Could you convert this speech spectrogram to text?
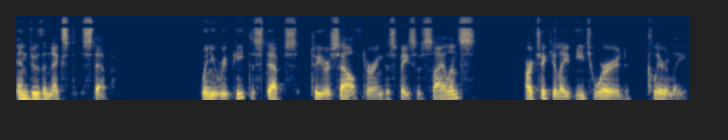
and do the next step. When you repeat the steps to yourself during the space of silence, articulate each word clearly.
